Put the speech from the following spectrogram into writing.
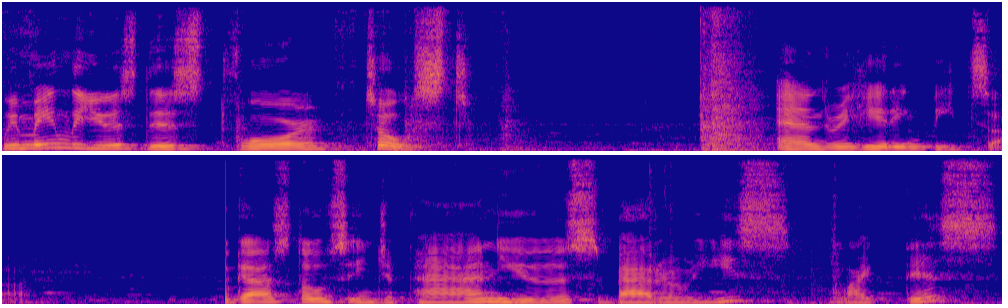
we mainly use this for toast and reheating pizza. Gas stoves in Japan use batteries like this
